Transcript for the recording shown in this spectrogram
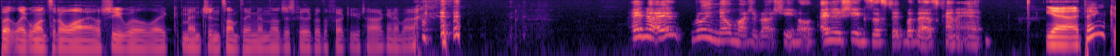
but like once in a while she will like mention something, and they'll just be like, "What the fuck are you talking about?" I know. I didn't really know much about She-Hulk. I knew she existed, but that's kind of it. Yeah, I think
